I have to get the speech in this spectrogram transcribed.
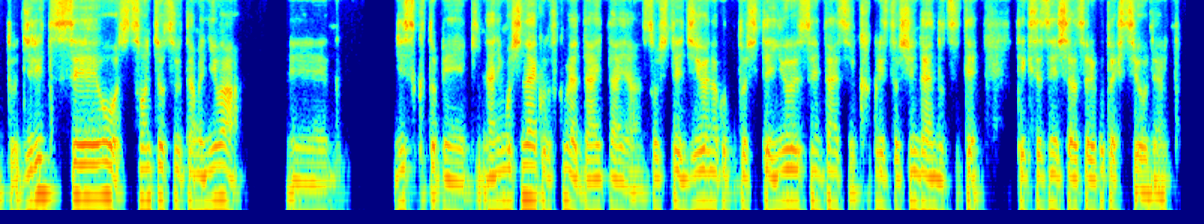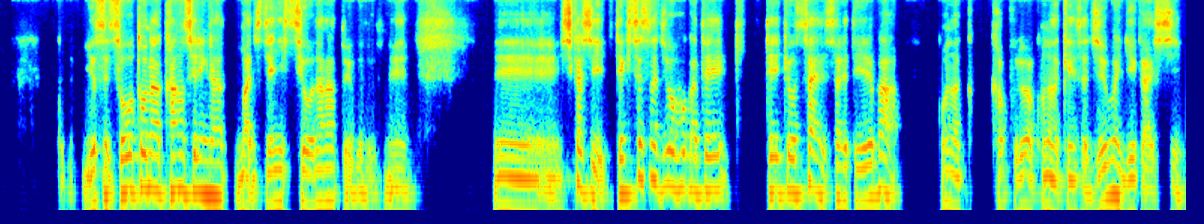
ーと、自立性を尊重するためには、えー、リスクと免疫、何もしないことを含めた代替案、そして重要なこととして、優越性に対する確率と信頼について適切に知らせることが必要であると。要するに相当なカウンセリングが、まあ、事前に必要だなということですね。えー、しかし、適切な情報が提供さえされていれば、このカップルはこの検査を十分に理解し、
